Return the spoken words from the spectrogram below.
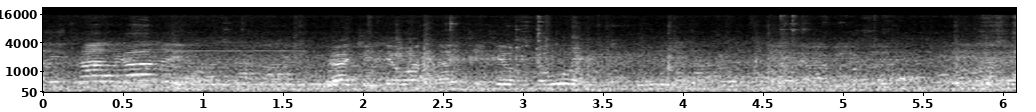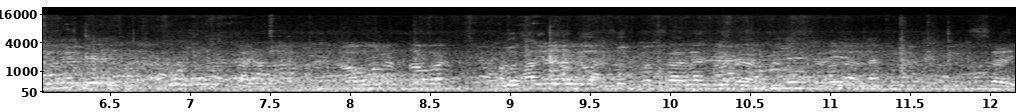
Já te deu uma, já te deu o seu outro. Aonde estava? Você andou tudo para sair lá direto. Isso aí.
